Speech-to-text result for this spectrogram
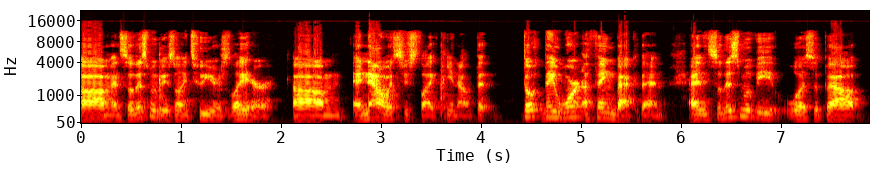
Um, and so this movie is only two years later, um, and now it's just like you know that th- they weren't a thing back then. And so this movie was about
